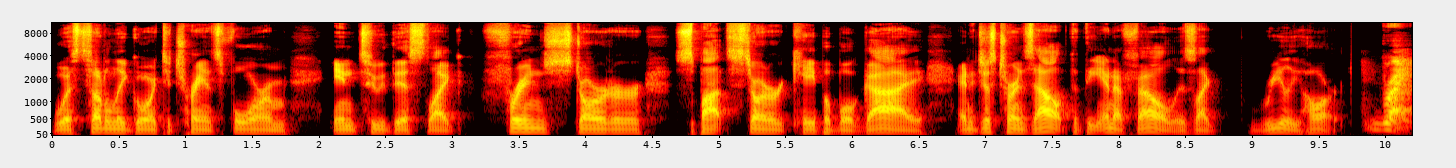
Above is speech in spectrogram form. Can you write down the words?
was suddenly going to transform into this like fringe starter, spot starter capable guy, and it just turns out that the NFL is like really hard. Right,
